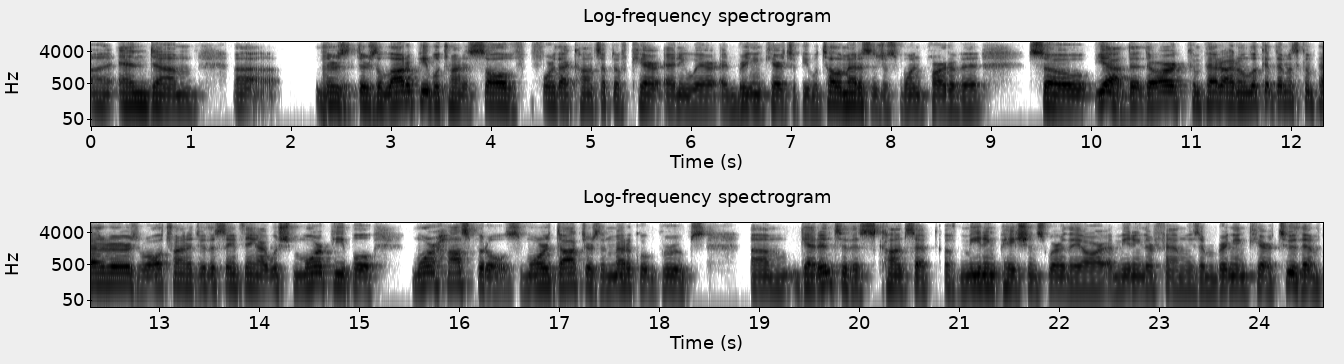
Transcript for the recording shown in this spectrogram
Uh, and um, uh, there's there's a lot of people trying to solve for that concept of care anywhere and bringing care to people. Telemedicine is just one part of it. So yeah, there are competitors. I don't look at them as competitors. We're all trying to do the same thing. I wish more people, more hospitals, more doctors and medical groups um, get into this concept of meeting patients where they are and meeting their families and bringing care to them,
